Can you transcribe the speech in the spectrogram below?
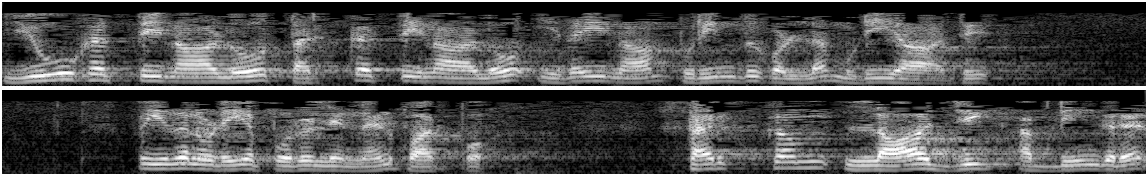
யூகத்தினாலோ தர்க்கத்தினாலோ இதை நாம் புரிந்து கொள்ள முடியாது. இப்ப இதனுடைய பொருள் என்னன்னு பார்ப்போம். தர்க்கம் லாஜிக் அப்படிங்கிற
